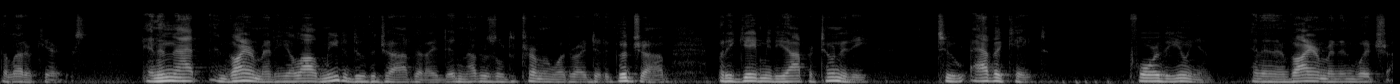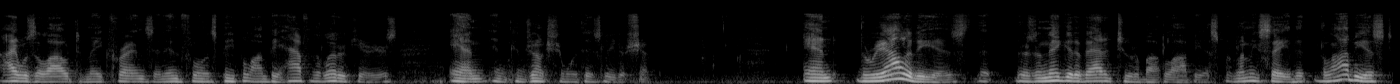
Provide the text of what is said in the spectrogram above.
the letter carriers. And in that environment, he allowed me to do the job that I did, and others will determine whether I did a good job, but he gave me the opportunity to advocate for the union in an environment in which I was allowed to make friends and influence people on behalf of the letter carriers and in conjunction with his leadership. And the reality is that there's a negative attitude about lobbyists, but let me say that the lobbyists,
